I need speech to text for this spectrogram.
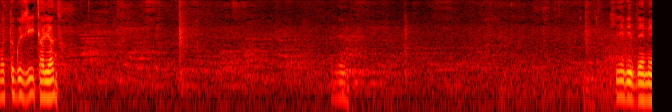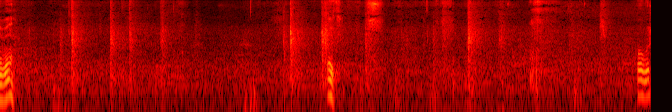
Moto Guzzi İtalyan. Yine bir BMW. Evet. Over.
